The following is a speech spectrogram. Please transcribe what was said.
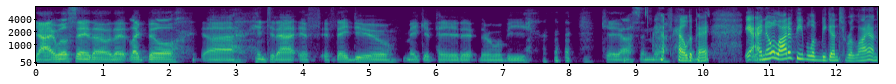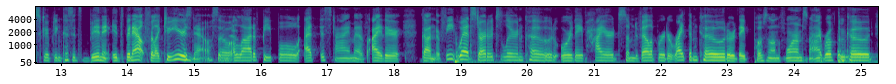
yeah, I will say though that like Bill uh, hinted at, if if they do make it paid, it there will be chaos and hell to pay. Yeah, yeah, I know a lot of people have begun to rely on scripting because it's been it's been out for like two years now. So yeah. a lot of people at this time have either gotten their feet wet, started to learn code, or they've hired some developer to write them code, or they've posted on the forums and I wrote them code.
